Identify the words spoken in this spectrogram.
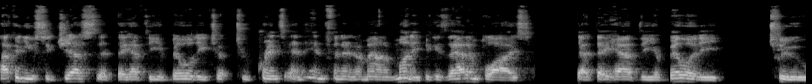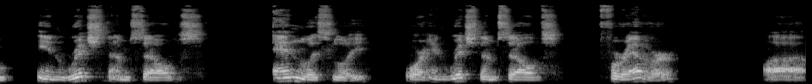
How can you suggest that they have the ability to, to print an infinite amount of money? Because that implies that they have the ability to enrich themselves endlessly or enrich themselves forever. Uh,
